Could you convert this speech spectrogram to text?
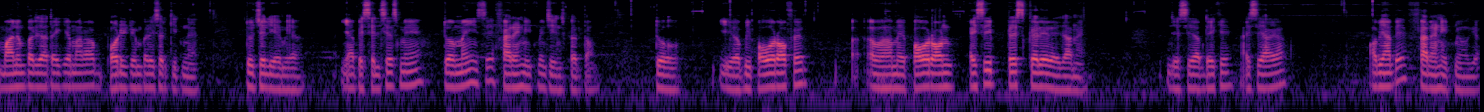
मालूम पड़ जाता है कि हमारा बॉडी टेम्परेचर कितना है। तो चलिए भैया, यहाँ पे सेल्सियस में है तो मैं इसे फ़ारेनहीट में चेंज करता हूँ। तो ये अभी पावर ऑफ़ है। अब हमें पावर ऑन ऐसे ही प्रेस करे रह जाना है। जैसे आप देखें, ऐसे आया। अब यहाँ पे फ़ारेनहीट में हो गया।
